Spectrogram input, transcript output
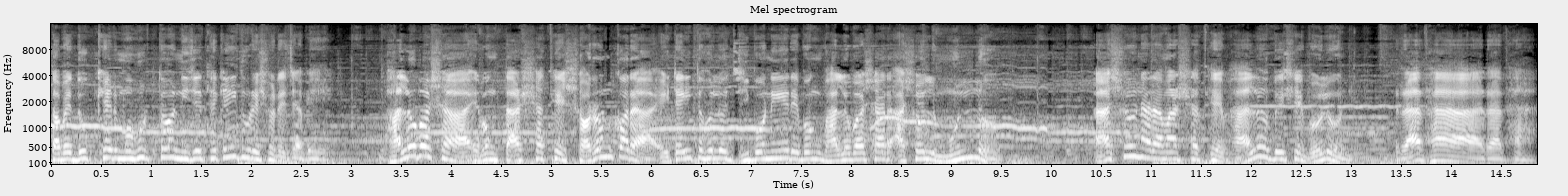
তবে দুঃখের মুহূর্ত নিজে থেকেই দূরে সরে যাবে। ভালোবাসা এবং তার সাথে স্মরণ করা, এটাই তো হলো জীবনের এবং ভালোবাসার আসল মূল্য। আসুন আর আমার সাথে ভালোবেসে বলুন, রাধা রাধা।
